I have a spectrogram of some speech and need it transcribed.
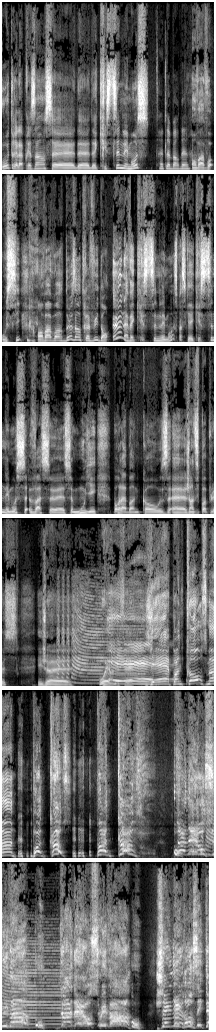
Outre la présence euh, de, de Christine Lemousse, Ça va être le bordel. on va avoir aussi, on va avoir deux entrevues, dont une avec Christine Lemousse, parce que Christine Lemousse va se, se mouiller pour la bonne cause. Euh, J'en dis pas plus. Et je... Oui, en effet. Yeah, bonne cause, man! Bonne cause! Bonne cause! Donnez au suivant! Donnez au suivant! Générosité!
